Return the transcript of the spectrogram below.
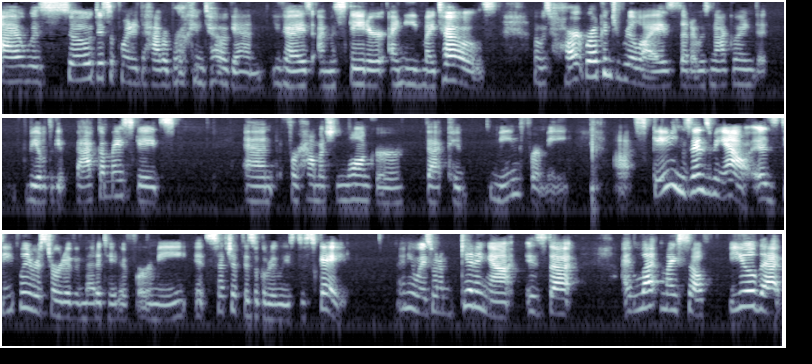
I was so disappointed to have a broken toe again. You guys, I'm a skater. I need my toes. I was heartbroken to realize that I was not going to be able to get back on my skates and for how much longer that could mean for me. Uh, skating zens me out. It's deeply restorative and meditative for me. It's such a physical release to skate. Anyways, what I'm getting at is that I let myself feel that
